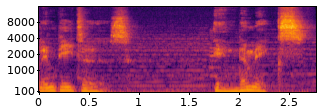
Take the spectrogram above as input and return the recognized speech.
Colin Peters in the mix.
